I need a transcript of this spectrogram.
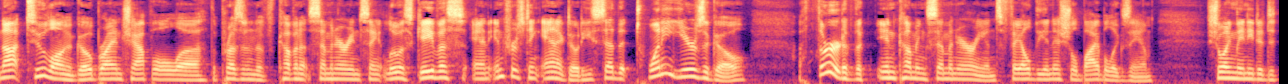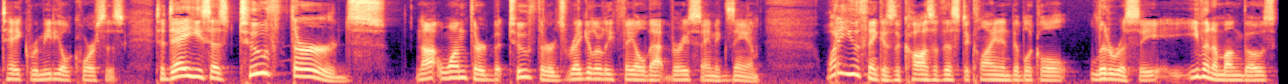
Not too long ago, Bryan Chapell, uh, the president of Covenant Seminary in St. Louis, gave us an interesting anecdote. He said that 20 years ago, a third of the incoming seminarians failed the initial Bible exam, showing they needed to take remedial courses. Today, he says two thirds, not one third, but two thirds, regularly fail that very same exam. What do you think is the cause of this decline in biblical literacy, even among those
